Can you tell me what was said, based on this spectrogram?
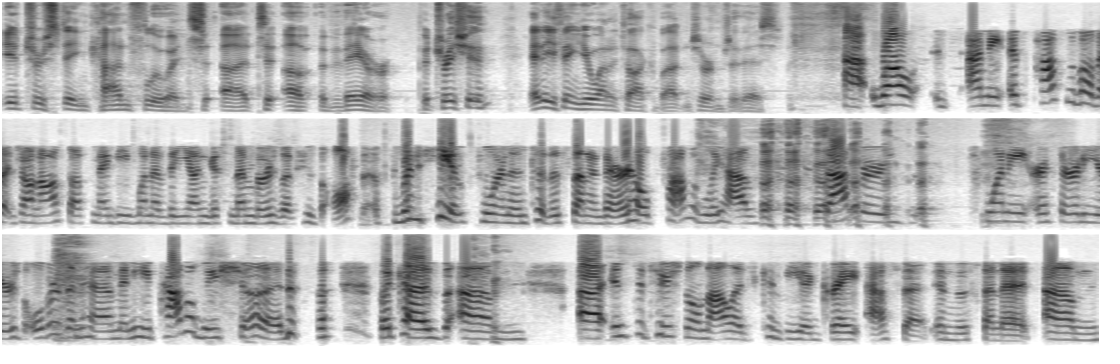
interesting confluence uh, to, uh, there. Patricia, anything you want to talk about in terms of this? Uh, well, I mean, it's possible that John Ossoff may be one of the youngest members of his office when he is sworn into the senator. He'll probably have staffers 20 or 30 years older than him, and he probably should because. Um, uh, institutional knowledge can be a great asset in the Senate. Um,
